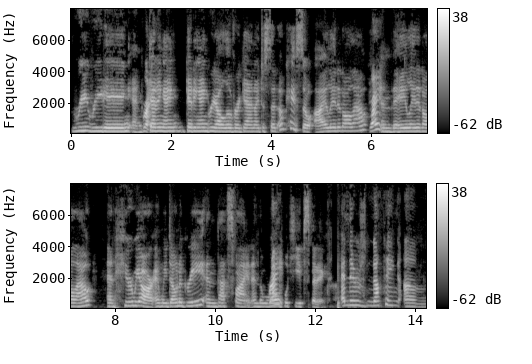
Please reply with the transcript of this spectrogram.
rereading and right. getting ang- getting angry all over again. I just said, okay, so I laid it all out, right, and they laid it all out, and here we are, and we don't agree, and that's fine, and the world right. will keep spinning. And there's nothing. um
